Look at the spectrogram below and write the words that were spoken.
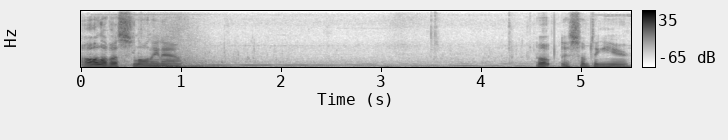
All of us slowly now. Oh, there's something here.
